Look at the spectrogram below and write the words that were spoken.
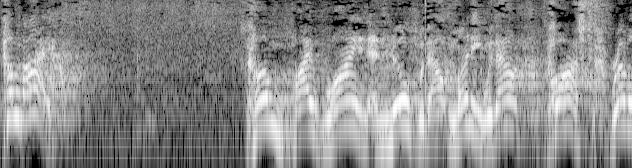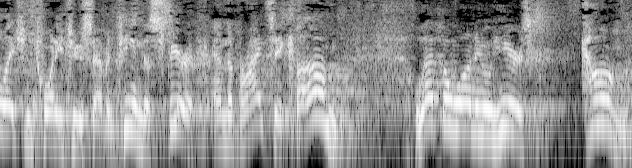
Come buy. Come buy wine and milk without money, without cost. Revelation 22, 17, the Spirit and the bride say, come. Let the one who hears Come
